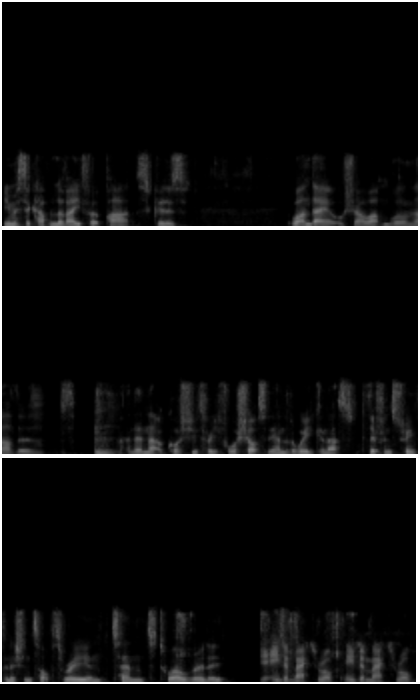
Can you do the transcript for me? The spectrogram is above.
you miss a couple of eight foot putts because one day it will show up more than others, and then that will cost you three, four shots at the end of the week, and that's the difference between finishing top three and ten to twelve, really. It is a matter of it's a matter of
